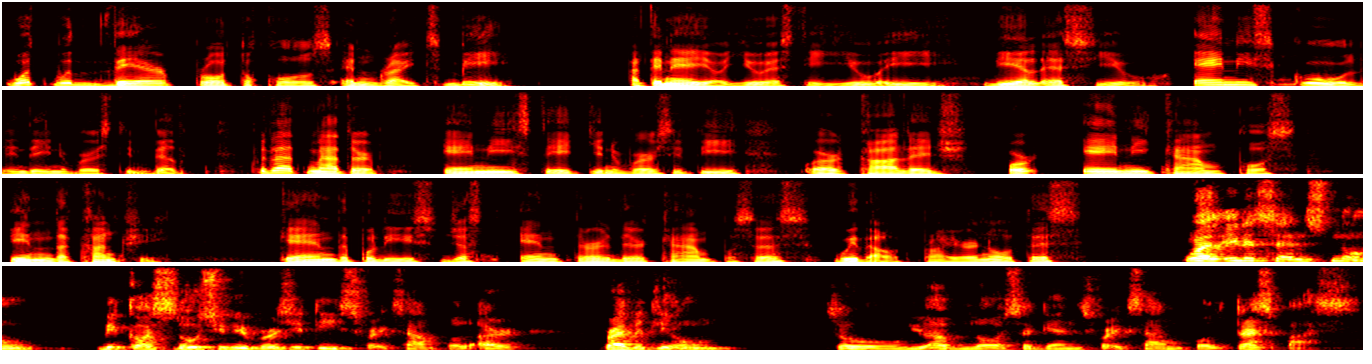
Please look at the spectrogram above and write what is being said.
what would their protocols and rights be? Ateneo, UST, UAE, DLSU, any school in the university belt, for that matter, any state university or college or any campus in the country. Can the police just enter their campuses without prior notice? Well, in a sense, no, because those universities, for example, are privately owned. So you have laws against, for example, trespass.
